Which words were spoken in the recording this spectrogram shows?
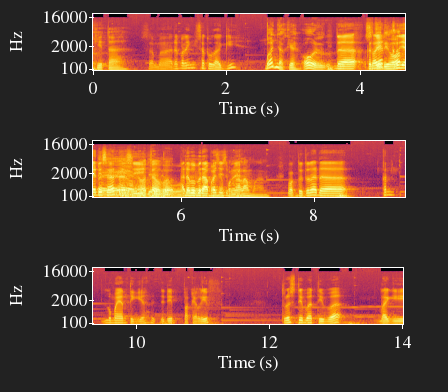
kita. Sama ada paling satu lagi. Banyak ya. Oh, Udah Kerja saya di kerja di hotel. sana sih. Hotel, Pak. Ada beberapa Banyak sih sebenarnya. pengalaman. Waktu itu ada kan lumayan tinggi ya, jadi pakai lift. Terus tiba-tiba lagi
